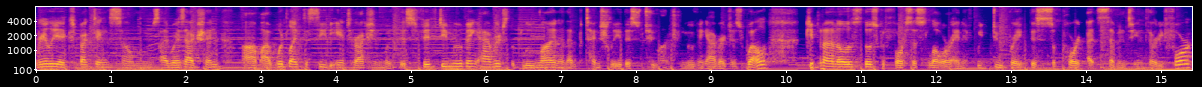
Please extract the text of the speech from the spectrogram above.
really expecting some sideways action. Um, I would like to see the interaction with this 50 moving average, the blue line, and then potentially this 200 moving average as well. Keep an eye on those. Those could force us lower, and if we do break this support at 1734,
